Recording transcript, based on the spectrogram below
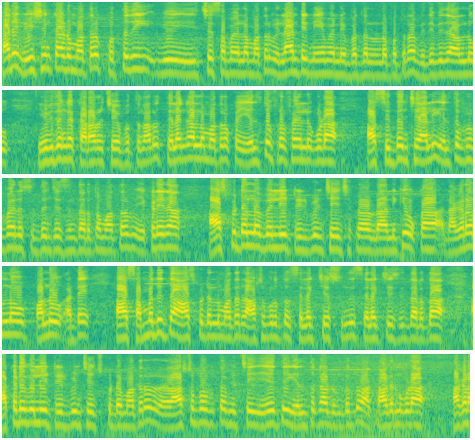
కానీ రేషన్ కార్డు మాత్రం కొత్తది ఇచ్చే సమయంలో మాత్రం ఇలాంటి నియమ నిబంధనలు ఉండబోతున్నారు విధి విధానాలు ఏ విధంగా ఖరారు చేయబోతున్నారు. తెలంగాణలో మాత్రం ఒక హెల్త్ ప్రొఫైల్ కూడా ఆ సిద్ధం చేయాలి. హెల్త్ ప్రొఫైల్ సిద్ధం చేసిన తర్వాత మాత్రం ఎక్కడైనా హాస్పిటల్లో వెళ్ళి ట్రీట్మెంట్ చేయించుకోవడానికి ఒక నగరంలో పలు అంటే ఆ సంబంధిత హాస్పిటల్ మాత్రం రాష్ట్ర ప్రభుత్వం సెలెక్ట్ చేస్తుంది. సెలెక్ట్ చేసిన తర్వాత అక్కడే వెళ్ళి ట్రీట్మెంట్ చేయించుకుంటే మాత్రం రాష్ట్ర ప్రభుత్వం ఇచ్చే ఏదైతే హెల్త్ కార్డు ఉంటుందో ఆ కార్డును కూడా అక్కడ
